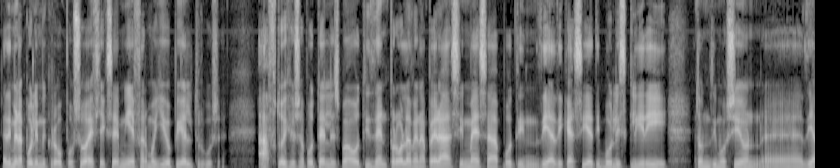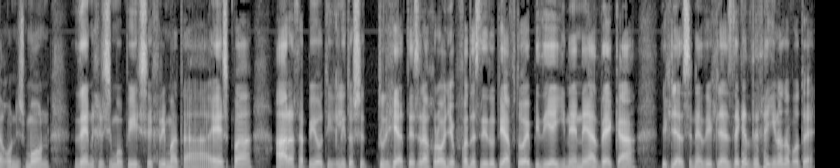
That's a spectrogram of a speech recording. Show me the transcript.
δηλαδή με ένα πολύ μικρό ποσό έφτιαξε μια εφαρμογή η οποία λειτουργούσε. Αυτό έχει ως αποτέλεσμα ότι δεν πρόλαβε να περάσει μέσα από τη διαδικασία την πολύ σκληρή των δημοσίων ε, διαγωνισμών, δεν χρησιμοποίησε χρήματα ΕΣΠΑ, άρα θα πει ότι γλίτωσε 3-4 χρόνια. Που φανταστείτε ότι αυτό επειδή έγινε 9-10, 2009-2010, δεν θα γινόταν ποτέ.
